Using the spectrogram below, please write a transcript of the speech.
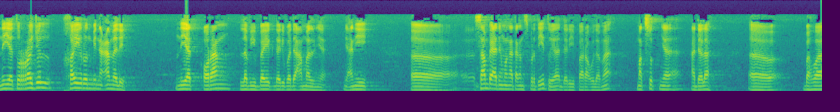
niyatur rajul khairun min amalih. Niat orang lebih baik daripada amalnya. Yani uh, sampai ada yang mengatakan seperti itu ya dari para ulama. Maksudnya adalah uh, bahwa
